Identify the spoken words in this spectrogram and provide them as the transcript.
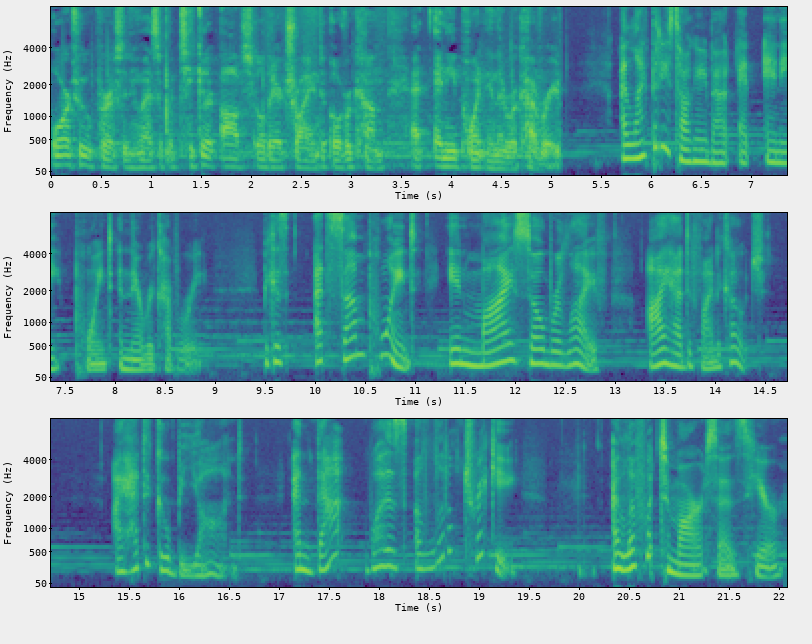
or to a person who has a particular obstacle they're trying to overcome at any point in their recovery. I like that he's talking about at any point in their recovery. Because at some point in my sober life, I had to find a coach. I had to go beyond. And that was a little tricky. I love what Tamar says here.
